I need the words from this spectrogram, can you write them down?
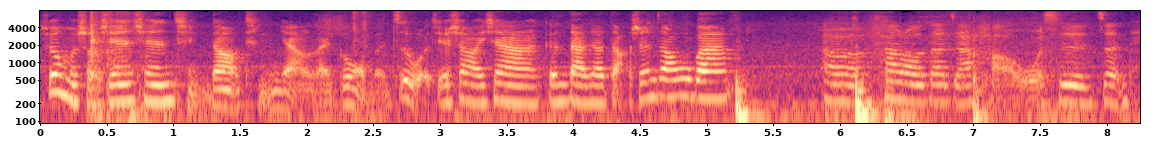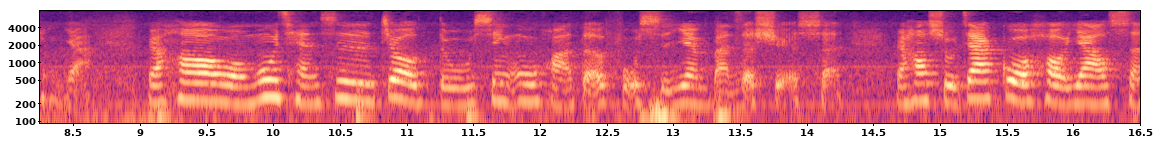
所以，我们首先先请到婷雅来跟我们自我介绍一下，跟大家打声招呼吧。呃，Hello，大家好，我是郑婷雅，然后我目前是就读新乌华德福实验班的学生，然后暑假过后要升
